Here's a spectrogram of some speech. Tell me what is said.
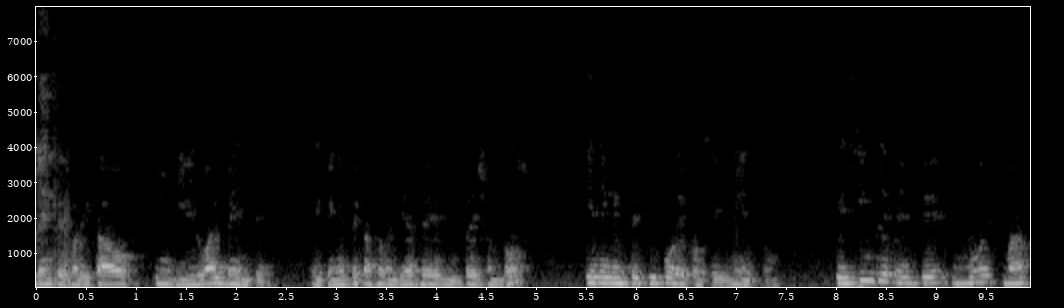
lente fabricado individualmente, que en este caso vendría a ser el Impression 2, tienen este tipo de procedimiento, que simplemente no es más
